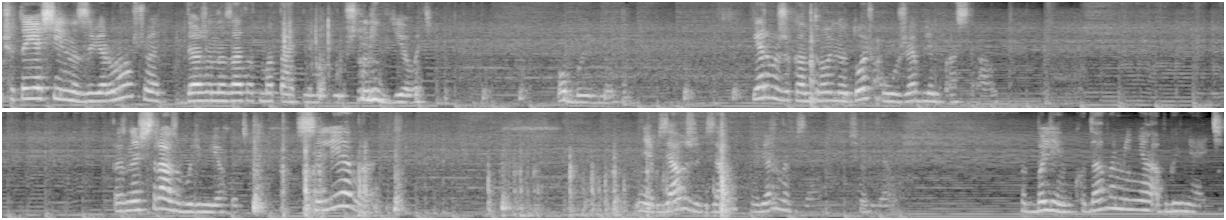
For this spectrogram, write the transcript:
Что-то я сильно завернул, что я даже назад отмотать не могу. Что мне делать? Обыдно. Первую же контрольную точку уже, блин, просрал. Значит, сразу будем ехать слева. Не, взял же, взял. Наверное, взял. Все, взял. Вот, блин, куда вы меня обгоняете?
